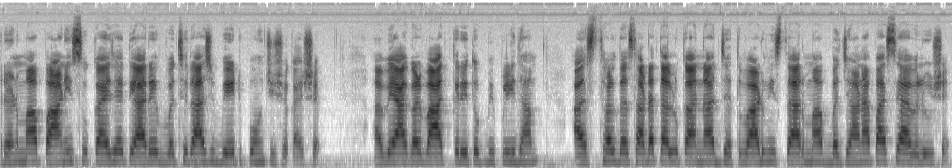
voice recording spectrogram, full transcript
રણમાં પાણી સુકાઈ જાય ત્યારે વચરાજ બેટ પહોંચી શકાય છે. હવે આગળ વાત કરીએ તો પીપળીધામ. આ સ્થળ દસાડા તાલુકાના જતવાડ વિસ્તારમાં બજાણા પાસે આવેલું છે.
